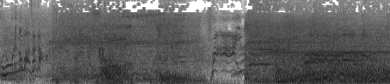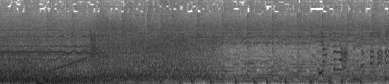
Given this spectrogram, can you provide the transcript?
この俺の技だ。やったな。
